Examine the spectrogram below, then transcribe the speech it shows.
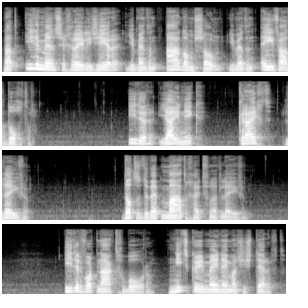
Laat ieder mens zich realiseren, je bent een Adamszoon, je bent een Eva-dochter. Ieder, jij en ik, krijgt leven. Dat is de wetmatigheid van het leven. Ieder wordt naakt geboren. Niets kun je meenemen als je sterft.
